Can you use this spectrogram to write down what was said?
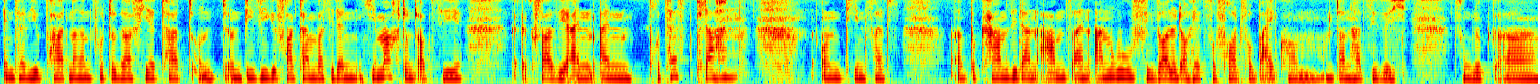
Interviewpartnerin fotografiert hat und, und die sie gefragt haben, was sie denn hier macht und ob sie äh, quasi einen, einen Protestplan. Und jedenfalls äh, bekam sie dann abends einen Anruf, sie solle doch jetzt sofort vorbeikommen. Und dann hat sie sich zum Glück äh,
